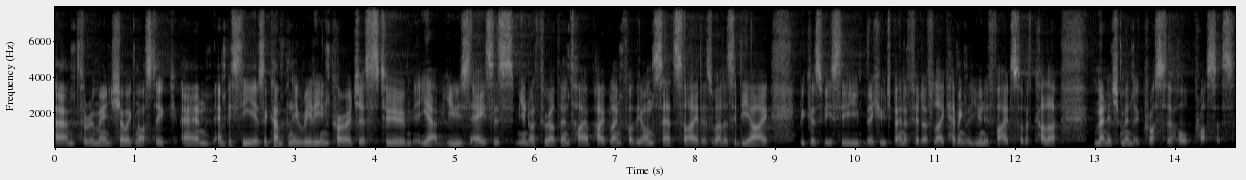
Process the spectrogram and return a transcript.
um, to remain show agnostic. And MPC as a company really encourages to yeah, use ACES you know, throughout the entire pipeline for the onset side as well as the DI, because we see the huge benefit of like having the unified sort of color management across the whole process.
